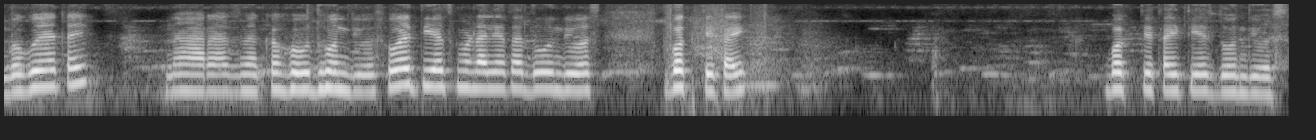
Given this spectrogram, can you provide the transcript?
बघूया ताई. नाराज नका हो दोन दिवस. होय तीच म्हणाली आता दोन दिवस. बघते ताई. बघते ताई तेच दोन दिवस.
